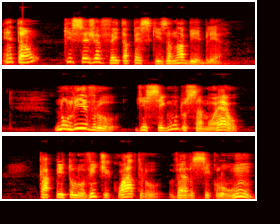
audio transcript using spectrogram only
Então, que seja feita a pesquisa na Bíblia. No livro de 2 Samuel, capítulo 24, versículo 1,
